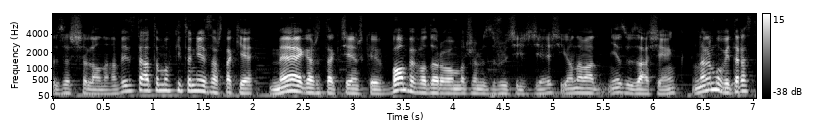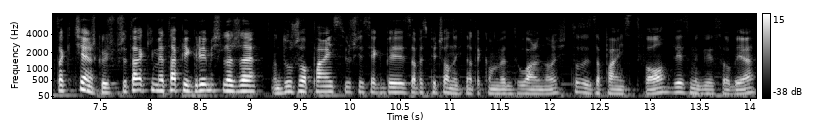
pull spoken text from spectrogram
zestrzelona. Więc te atomówki to nie jest aż takie mega, że tak ciężkie. Bombę wodorową możemy zrzucić gdzieś i ona ma niezły zasięg. No ale mówię, teraz to tak ciężko. Już przy takim etapie gry myślę, że dużo państw już jest jakby zabezpieczonych na taką ewentualność. Co to jest za państwo? Zjedzmy go sobie.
